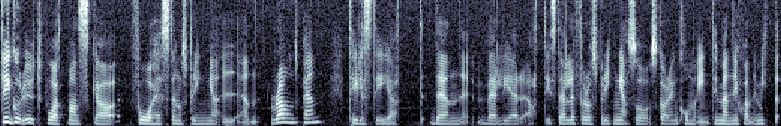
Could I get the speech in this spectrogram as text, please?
Det går ut på att man ska få hästen att springa i en round pen tills det att den väljer att istället för att springa så ska den komma in till människan i mitten.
